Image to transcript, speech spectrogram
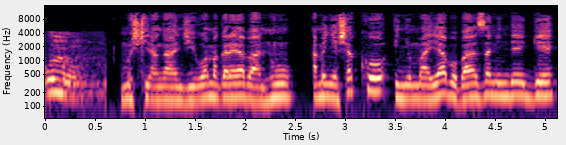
umwe. Umushikiranganji w'amagara y'abantu amenyesha ko inyuma y'abo baza n'indege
